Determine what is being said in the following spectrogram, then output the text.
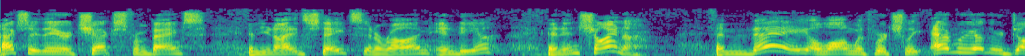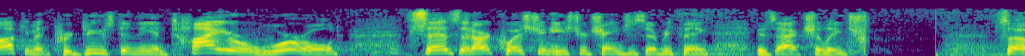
Actually, they are checks from banks in the United States, in Iran, India, and in China. And they, along with virtually every other document produced in the entire world, says that our question, Easter changes everything, is actually true. So,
